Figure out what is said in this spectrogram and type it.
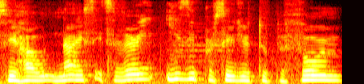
See how nice, it's a very easy procedure to perform.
